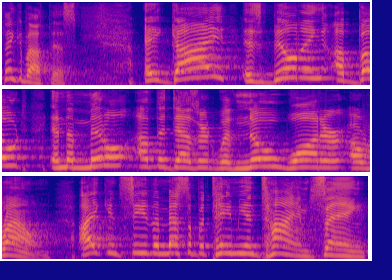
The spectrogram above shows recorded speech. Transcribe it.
think about this. A guy is building a boat in the middle of the desert with no water around. I can see the Mesopotamian Times saying,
